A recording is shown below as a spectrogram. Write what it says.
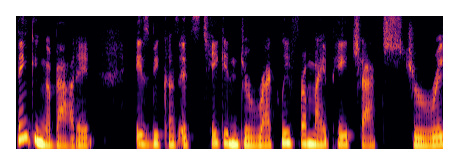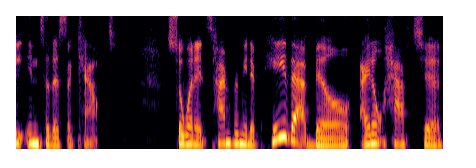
thinking about it is because it's taken directly from my paycheck straight into this account. So when it's time for me to pay that bill, I don't have to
